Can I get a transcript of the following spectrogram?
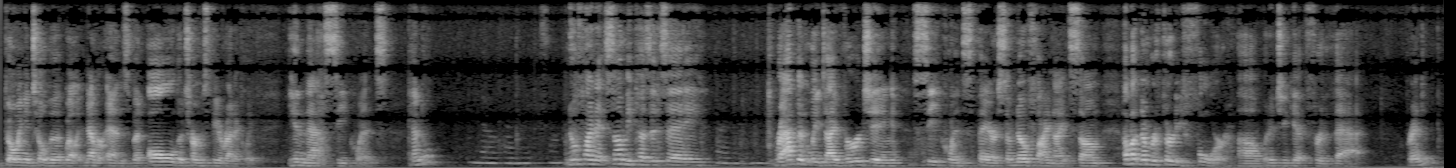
going until the, well, it never ends, but all the terms theoretically in that sequence? Kendall? No finite sum because it's a rapidly diverging sequence there, so no finite sum. How about number 34? Uh, what did you get for that? Brandon?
